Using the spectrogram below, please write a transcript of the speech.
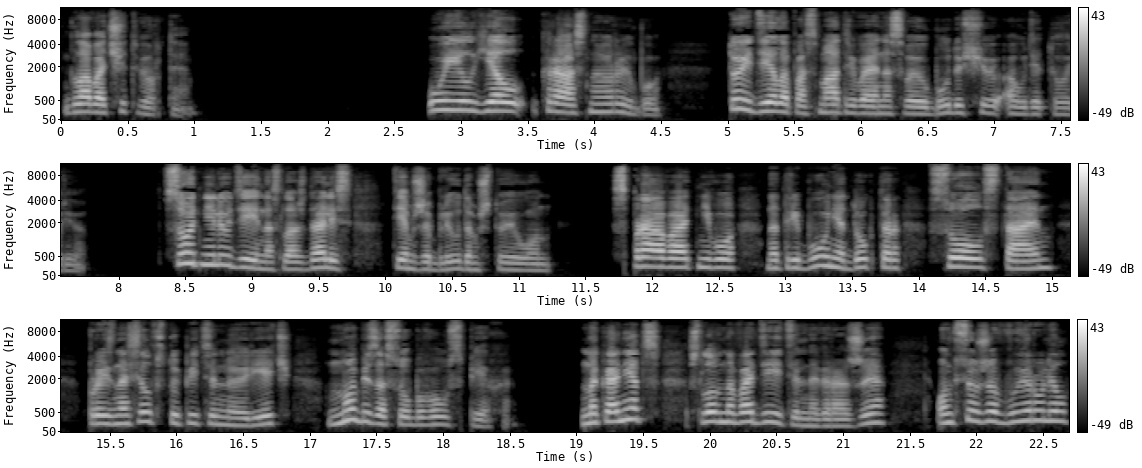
Глава четвертая. Уилл ел красную рыбу, то и дело посматривая на свою будущую аудиторию. Сотни людей наслаждались тем же блюдом, что и он. Справа от него на трибуне доктор Сол Стайн произносил вступительную речь, но без особого успеха. Наконец, словно водитель на вираже, он все же вырулил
